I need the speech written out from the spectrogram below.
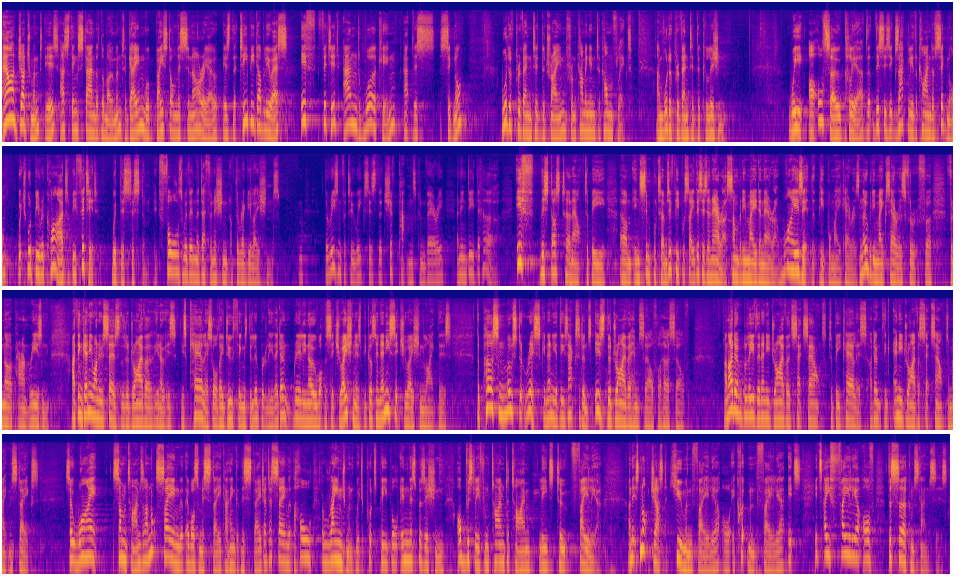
Our judgment is, as things stand at the moment, again, we're based on this scenario, is that TPWS, if fitted and working at this signal, would have prevented the train from coming into conflict and would have prevented the collision. We are also clear that this is exactly the kind of signal which would be required to be fitted with this system. It falls within the definition of the regulations. The reason for two weeks is that shift patterns can vary, and indeed they occur. If this does turn out to be, um, in simple terms, if people say this is an error, somebody made an error, why is it that people make errors? Nobody makes errors for, for, for no apparent reason. I think anyone who says that a driver you know, is, is careless or they do things deliberately, they don't really know what the situation is because in any situation like this, the person most at risk in any of these accidents is the driver himself or herself. And I don't believe that any driver sets out to be careless. I don't think any driver sets out to make mistakes. So why sometimes, and I'm not saying that there was a mistake, I think, at this stage, I'm just saying that the whole arrangement which puts people in this position, obviously from time to time, leads to failure. And it's not just human failure or equipment failure, it's, it's a failure of the circumstances.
